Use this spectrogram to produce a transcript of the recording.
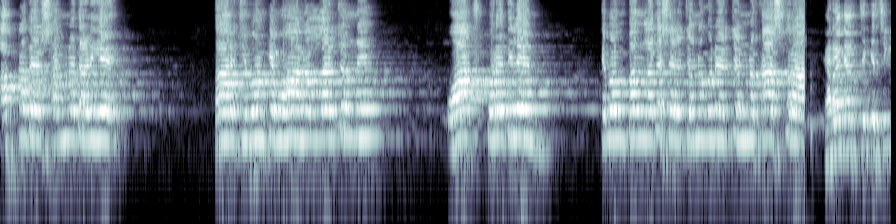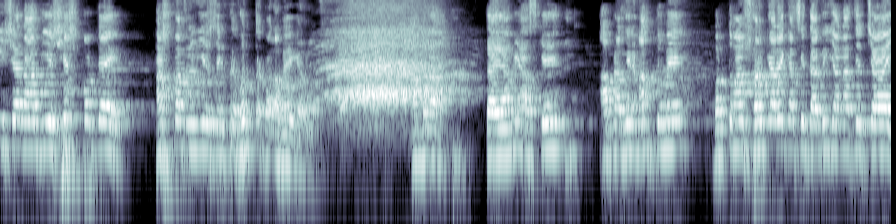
আপনাদের সামনে দাঁড়িয়ে তার জীবনকে মহান আল্লাহর জন্য ওয়াক করে দিলেন এবং বাংলাদেশের জনগণের জন্য কাজ করা কারাগার থেকে চিকিৎসা না দিয়ে শেষ পর্যায়ে হাসপাতালে নিয়ে সেখানে হত্যা করা হয়ে গেল। আমরা তাই আমি আজকে আপনাদের মাধ্যমে বর্তমান সরকারের কাছে দাবি জানাতে চাই,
